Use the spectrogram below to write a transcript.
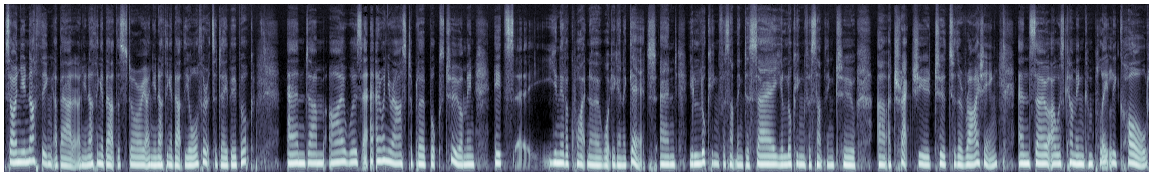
So I knew nothing about it. I knew nothing about the story. I knew nothing about the author. It's a debut book. And um, I was, and when you're asked to blur books too, I mean, it's uh, you never quite know what you're going to get, and you're looking for something to say, you're looking for something to uh, attract you to to the writing, and so I was coming completely cold,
